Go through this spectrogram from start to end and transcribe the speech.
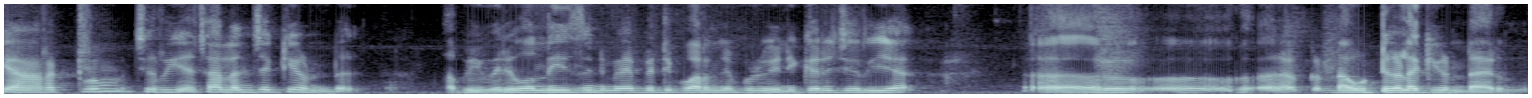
ക്യാരക്ടറും ചെറിയ ചലഞ്ചൊക്കെ ഉണ്ട്. അപ്പോൾ ഇവർ വന്ന് ഈ സിനിമയെ പറ്റി പറഞ്ഞപ്പോഴും എനിക്കൊരു ചെറിയ ഒരു ഡൗട്ടുകളൊക്കെ ഉണ്ടായിരുന്നു.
